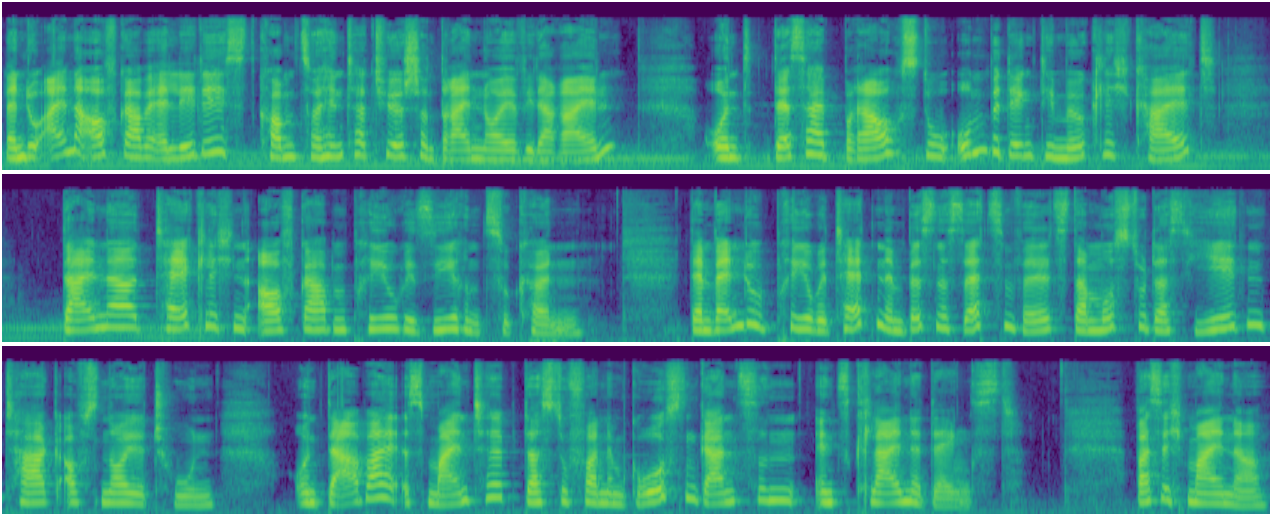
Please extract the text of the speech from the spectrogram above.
Wenn du eine Aufgabe erledigst, kommen zur Hintertür schon drei neue wieder rein. Und deshalb brauchst du unbedingt die Möglichkeit, deine täglichen Aufgaben priorisieren zu können. Denn wenn du Prioritäten im Business setzen willst, dann musst du das jeden Tag aufs Neue tun. Und dabei ist mein Tipp, dass du von dem großen Ganzen ins Kleine denkst. Was ich meine,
